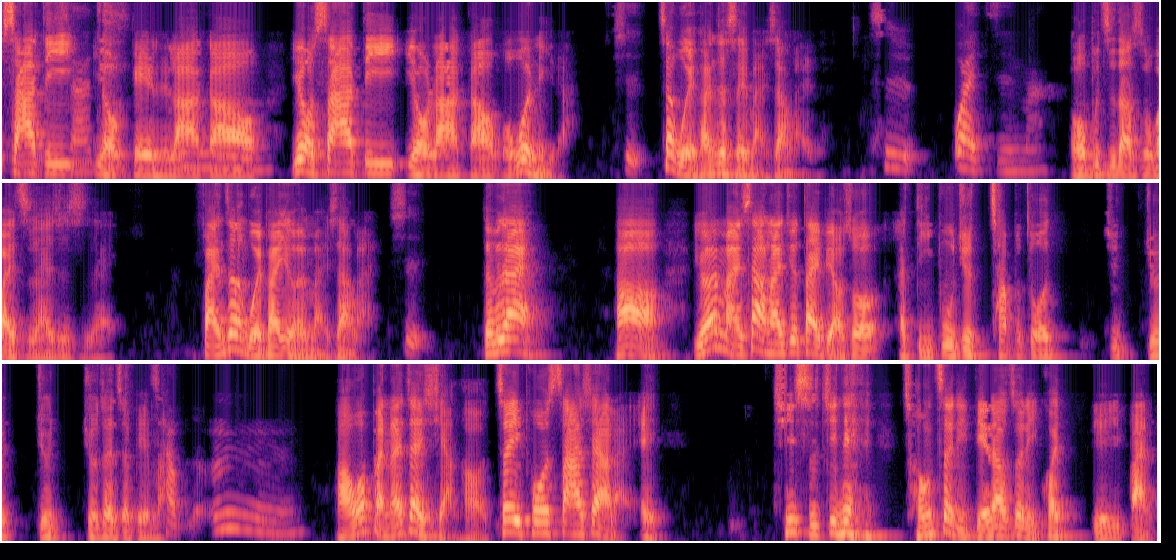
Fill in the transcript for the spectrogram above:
杀低杀，低又给你拉高嗯，又杀低又拉高。我问你啦，是这尾盘是谁买上来的？是外资吗？我不知道是外资还是谁，反正尾盘有人买上来。是对不对？啊，有人买上来就代表说，呃，底部就差不多，就就就就在这边嘛。差不多，嗯啊，我本来在想哈、这一波杀下来，哎，其实今天 从这里跌到这里，快跌一半了。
